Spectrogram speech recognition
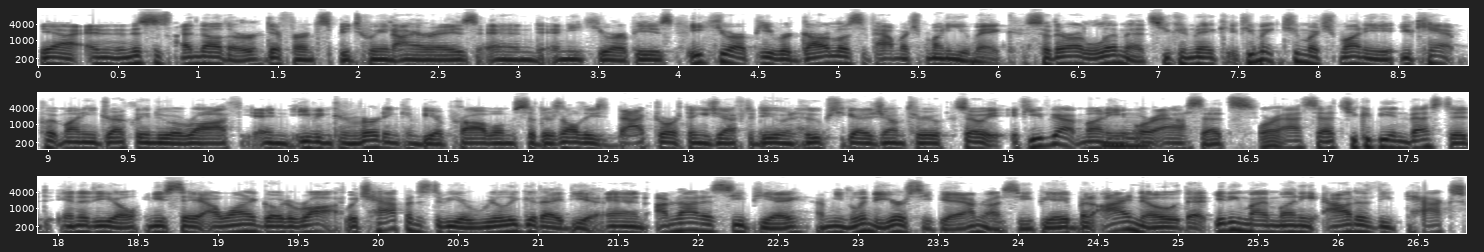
Yeah, and, this is another difference between IRAs and, and EQRPs. EQRP, regardless of how much money you make. So there are limits. You can make, if you make too much money, you can't put money directly into a Roth and even converting can be a problem. So there's all these backdoor things you have to do and hoops you got to jump through. So if you've got money mm-hmm. or assets or assets, you could be invested in a deal and you say, I want to go to Roth, which happens to be a really good idea. And I'm not a CPA. I mean, Linda, you're a CPA. I'm not a CPA, but I know that getting my money out of the tax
